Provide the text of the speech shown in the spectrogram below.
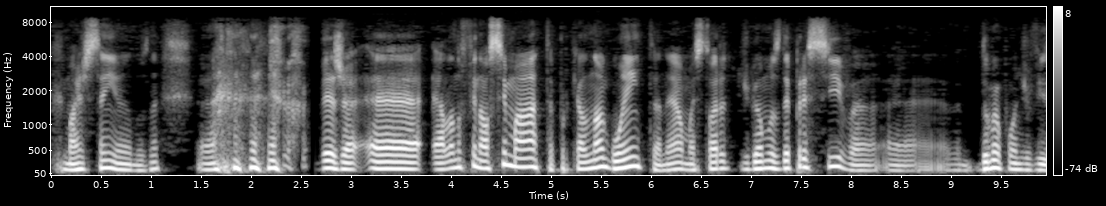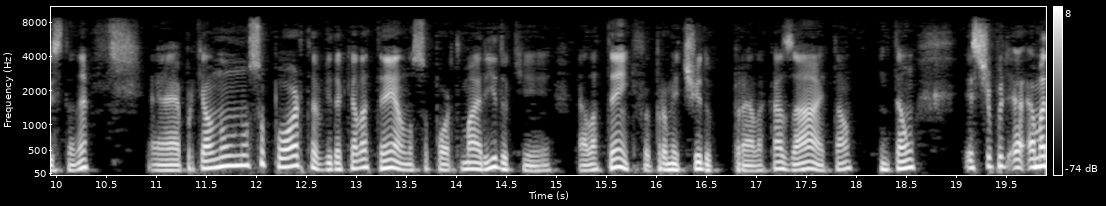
mais de 100 anos, né? Uh, veja, é, ela no final se mata porque ela não aguenta, né? Uma história, digamos, depressiva é, do meu ponto de vista, né? É, porque ela não, não suporta a vida que ela tem, ela não suporta o marido que ela tem, que foi prometido para ela casar e tal. Então, esse tipo de, é, uma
